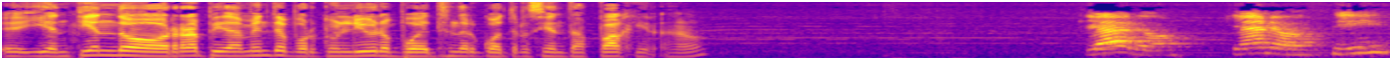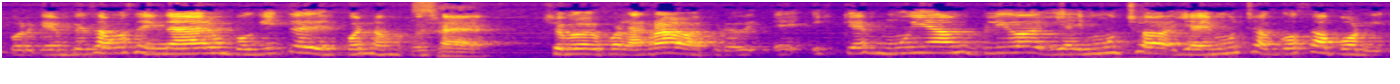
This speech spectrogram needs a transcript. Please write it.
Eh, y entiendo rápidamente por qué un libro puede tener 400 páginas, ¿no? Claro, claro, sí, porque empezamos a indagar un poquito y después nos, o sea, yo me voy por las ramas, pero eh, es que es muy amplio y hay mucho y hay mucha cosa por,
